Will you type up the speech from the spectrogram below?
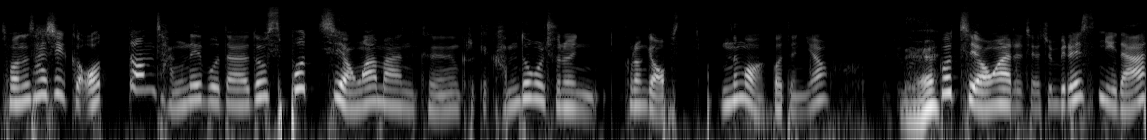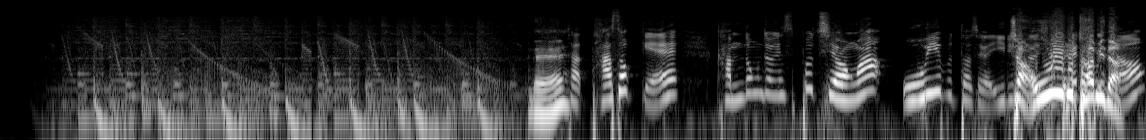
저는 사실 그 어떤 장르보다도 스포츠 영화만큼 그렇게 감동을 주는 그런 게 없, 없는 것 같거든요. 네. 스포츠 영화를 제가 준비를 했습니다. 네. 자, 다섯 개 감동적인 스포츠 영화 5위부터 제가 1위. 자, 5위부터 합니다.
